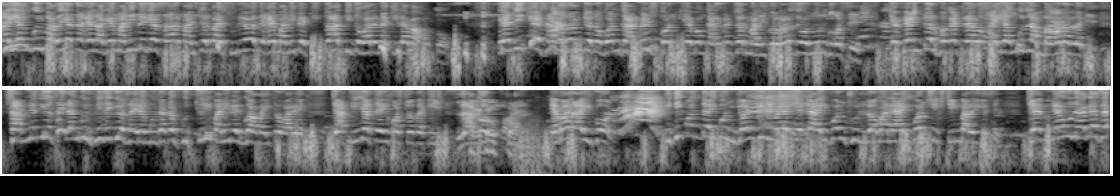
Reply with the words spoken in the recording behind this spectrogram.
সাই আঙ্গুল বাড়াইয়া দেখে লাগে মানি ব্যাগে স্যার মানুষের ভাই সুরেও দেখে মানি ব্যাগ কিন্তু আর দিতে পারে না হতো। এদিকে সাধারণ জনগণ গার্মেন্টস কর্মী এবং গার্মেন্টসের মালিকরা যে অনুরোধ করছে যে প্যান্টর পকেটে আরও সাইড আঙ্গুল লম্বা করার লাগি সামনে দিও সাইড আঙ্গুল পিছে দিও সাইড আঙ্গুল যাতে ফুচ্ছুরি মানি ব্যাগ আমাইতে পারে। জাতি যাতে এই কষ্ট থাকি লাঘব পায়। এবার আইফোন ইতিমধ্যে গুঞ্জন শুরু হয়েছে যে ষোলো মানে আইফোন সিক্সটিন বার হয়ে গেছে। যেমনে উনা গেছে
